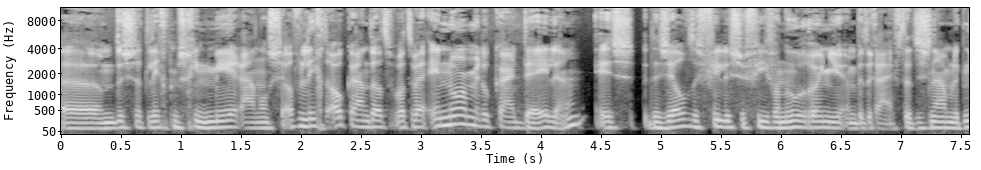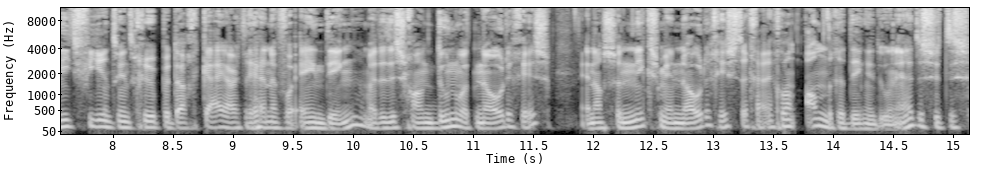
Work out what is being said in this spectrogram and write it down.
Um, dus dat ligt misschien meer aan onszelf. Het ligt ook aan dat wat wij enorm met elkaar delen, is dezelfde filosofie van hoe run je een bedrijf. Dat is namelijk niet 24 uur per dag keihard rennen voor één ding. Maar dat is gewoon doen wat nodig is. En als er niks meer nodig is, dan ga je gewoon andere dingen doen. Hè? Dus het is,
